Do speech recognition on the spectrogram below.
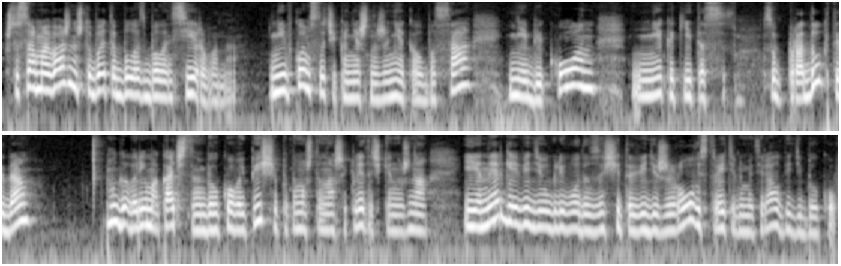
Что самое важное, чтобы это было сбалансировано. Ни в коем случае, конечно же, не колбаса, не бекон, не какие-то субпродукты, да, мы говорим о качественной белковой пище, потому что нашей клеточке нужна и энергия в виде углеводов, защита в виде жиров, и строительный материал в виде белков.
